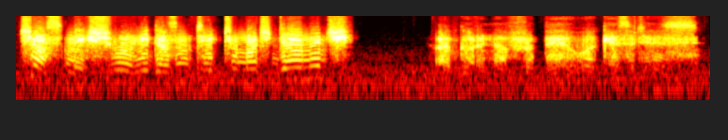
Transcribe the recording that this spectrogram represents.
Just make sure he doesn't take too much damage. I've got enough repair work as it is.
